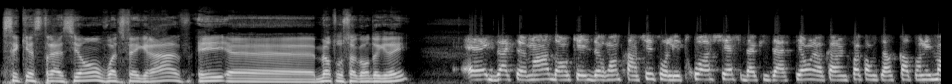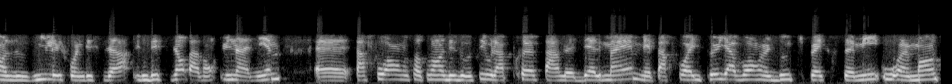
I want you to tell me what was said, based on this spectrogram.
séquestration, voie de fait grave et euh, meurtre au second degré. Exactement. Donc, ils devront trancher sur les trois chefs d'accusation. Et encore une fois, quand, on est devant le jury, il faut une décision, une décision pardon, unanime. Euh, parfois, on se retrouve dans des dossiers où la preuve parle d'elle-même, mais parfois, il peut y avoir un doute qui peut être semé ou un manque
